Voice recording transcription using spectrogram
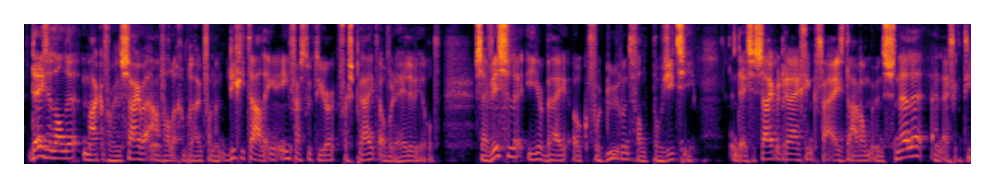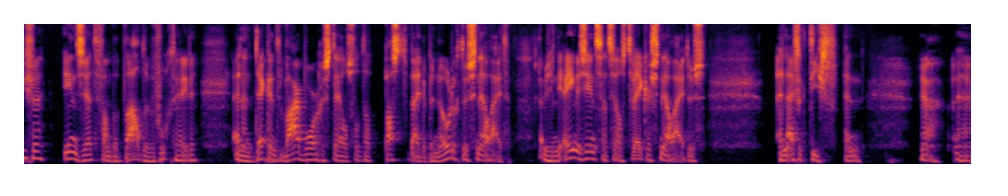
Deze landen maken voor hun cyberaanvallen gebruik van een digitale infrastructuur verspreid over de hele wereld. Zij wisselen hierbij ook voortdurend van positie. En deze cyberdreiging vereist daarom een snelle en effectieve inzet van bepaalde bevoegdheden en een dekkend waarborgenstelsel dat past bij de benodigde snelheid. Dus in die ene zin staat zelfs twee keer snelheid. Dus en effectief. En ja, uh,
